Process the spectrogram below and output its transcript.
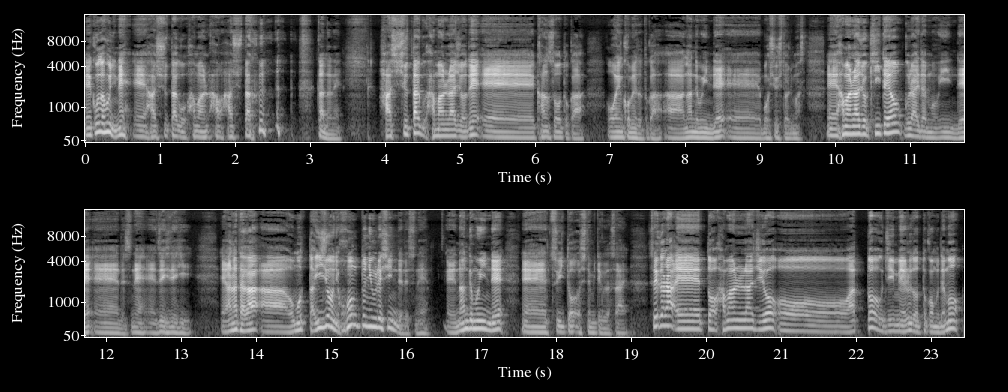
えーこんな風にね、えーハッシュタグ、はまん、はハッシュタグ、かんだね。ハッシュタグ、はまんラジオで、えー、感想とか、応援コメントとか、あ何でもいいんで、えー募集しております。えー、はまんラジオ聞いたよぐらいでもいいんで、えーですね、えーぜひぜひ、えーあなたがあー思った以上に本当に嬉しいんでですね、えー何でもいいんで、えーツイートしてみてください。それから、えーと、はまんラジオ、おー at gmail.com でも、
